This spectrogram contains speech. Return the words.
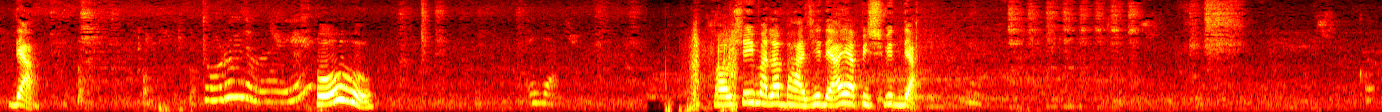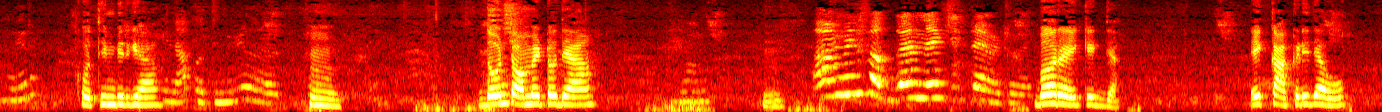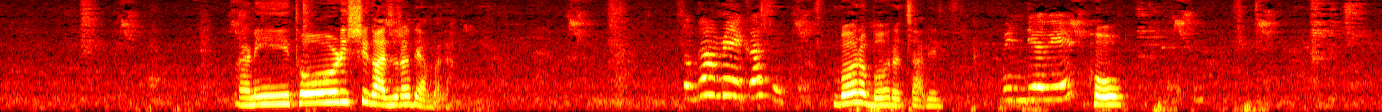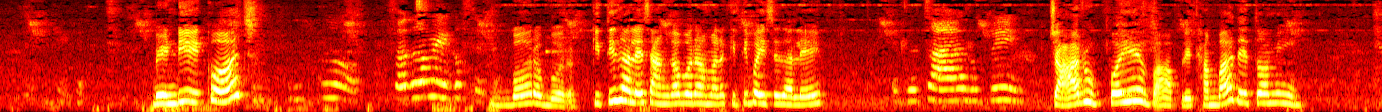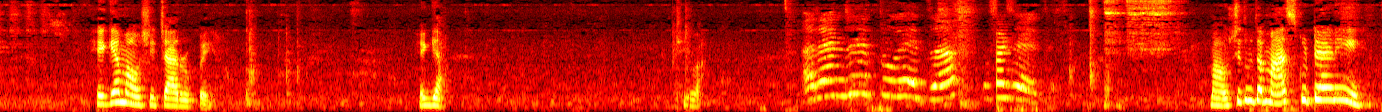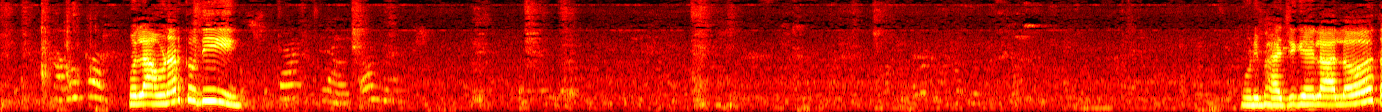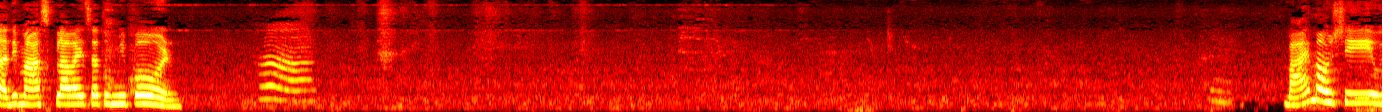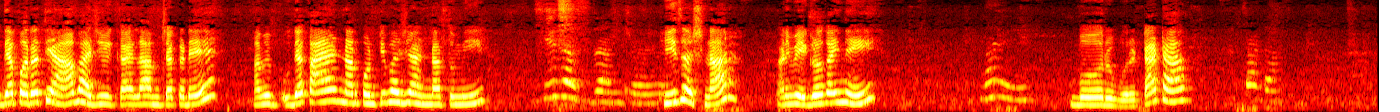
द्या. हे? हो. मावशी मला भाजी द्या या पिशवीत द्या. कोथिंबीर घ्या. हम्म. दोन टोमॅटो द्या. बरं एक एक द्या. एक काकडी द्या हो. आणि थोडीशी गाजरं द्या मला. बरं बरं चालेल. हो. भेंडी एकच हो. सगळं आम्ही एकच होतो बरं बरं. किती झाले? सांगा बरं आम्हाला. किती पैसे झाले? चार रुपये. बापरे. थांबा देतो आम्ही. हे घ्या मावशी चार रुपये. हे घ्या. ठेवा. मावशी तुमचा मास्क कुठे आणि? मला लावणार कधी? कोणी भाजी घ्यायला आलं तर आधी मास्क लावायचा तुम्ही पण. बाय मावशी उद्या परत या भाजी विकायला आमच्याकडे. आम्ही उद्या काय आणणार? कोणती भाजी आणणार तुम्ही? हेच असणार. आणि वेगळं काही नाही. नाही. बरं बरं. टाटा.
